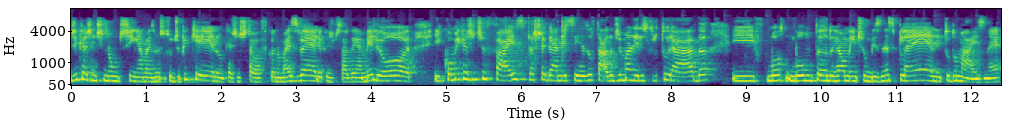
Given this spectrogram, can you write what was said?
de que a gente não tinha mais um estúdio pequeno, que a gente estava ficando mais velho, que a gente precisava ganhar melhor e como é que a gente faz para chegar nesse resultado de maneira estruturada e montando realmente um business plan e tudo mais, né?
